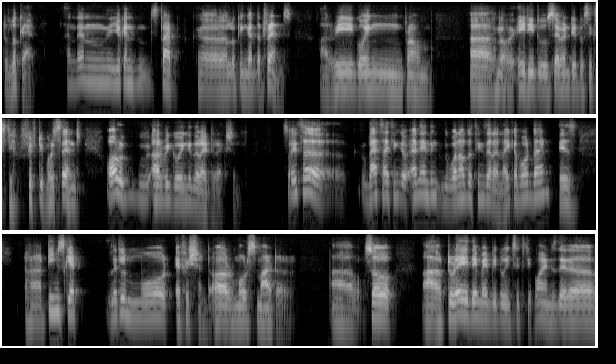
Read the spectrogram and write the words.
to look at, and then you can start uh, looking at the trends. Are we going from uh, know 80 to 70 to 60 50 percent, or are we going in the right direction? So it's a that's I think, and I think one of the things that I like about that is uh, teams get little more efficient or more smarter. Uh, so uh, today they may be doing 60 points. There,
